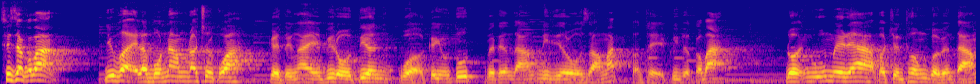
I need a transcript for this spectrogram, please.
Xin chào các bạn. Như vậy là 4 năm đã trôi qua kể từ ngày video đầu tiên của kênh youtube VTN8 Digital ra mắt toàn thể quý vị và các bạn. Đội ngũ media và truyền thông của VTN8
